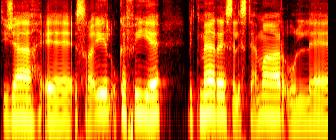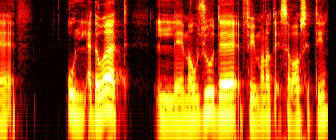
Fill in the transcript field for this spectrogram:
تجاه آه، إسرائيل وكيف هي بتمارس الاستعمار وال... والأدوات الموجودة في مناطق 67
